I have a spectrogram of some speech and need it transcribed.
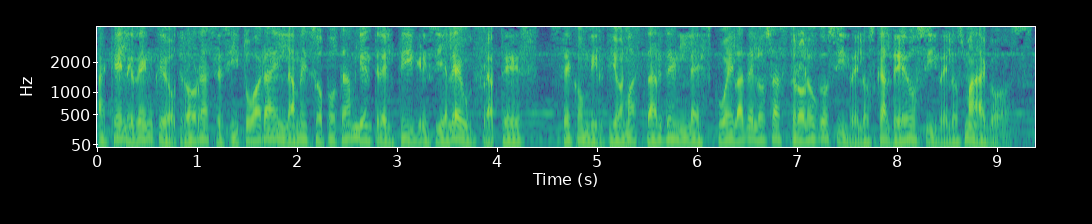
Aquel Edén que otrora se situara en la Mesopotamia entre el Tigris y el Éufrates, se convirtió más tarde en la escuela de los astrólogos y de los caldeos y de los magos.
